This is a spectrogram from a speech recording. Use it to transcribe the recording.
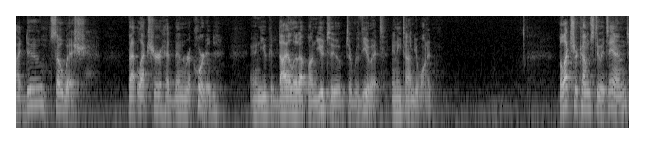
I do so wish that lecture had been recorded and you could dial it up on YouTube to review it anytime you wanted. The lecture comes to its end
